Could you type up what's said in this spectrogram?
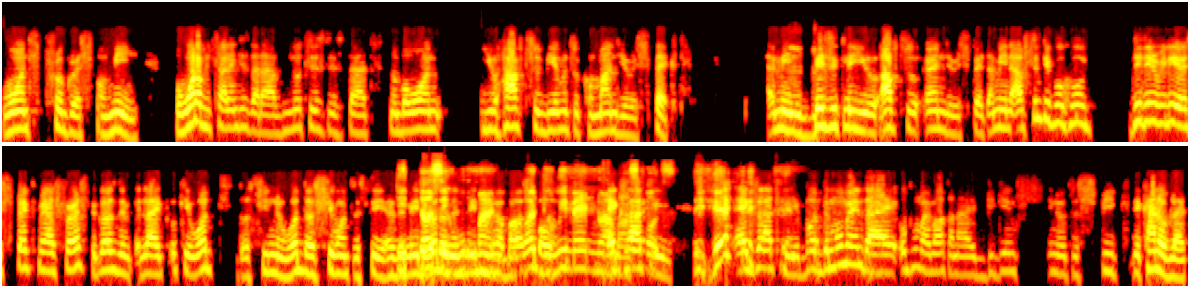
want progress for me but one of the challenges that i've noticed is that number one you have to be able to command your respect. I mean, mm-hmm. basically, you have to earn the respect. I mean, I've seen people who didn't really respect me at first because they like, okay, what does she know? What does she want to see as a lady? What does a woman, know about what do women know exactly. exactly. But the moment I open my mouth and I begin, you know, to speak, they kind of like,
